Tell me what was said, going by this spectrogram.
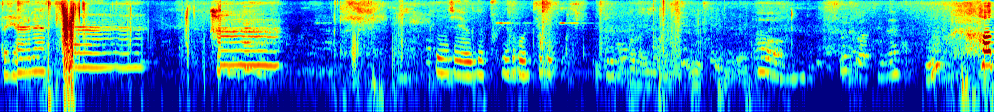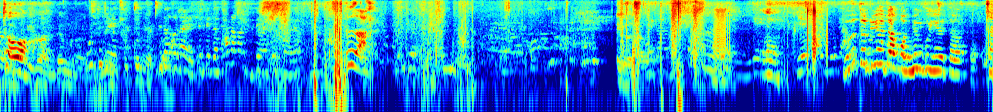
따라따 하 이제 여기 것 같은데 아 더워. 으아. 너희들 여자고 민구 여자고 자,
